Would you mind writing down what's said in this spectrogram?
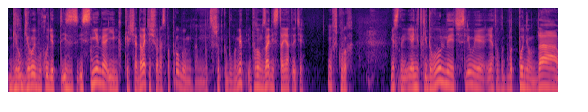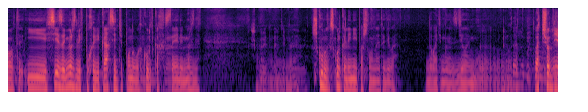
Герой выходит из, из снега и кричат, давайте еще раз попробуем. Там, вот шутка был момент. И потом сзади стоят эти, ну, в шкурах местные, и они такие довольные, счастливые. Я вот, вот понял, да, вот. И все замерзли в пуховиках, синтепоновых куртках, Да. стояли, мерзли. Шкуры Э, типа да. и- Шкуры, сколько линий пошло на это дело? Давайте мы сделаем э, Это этот отчет Не, для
